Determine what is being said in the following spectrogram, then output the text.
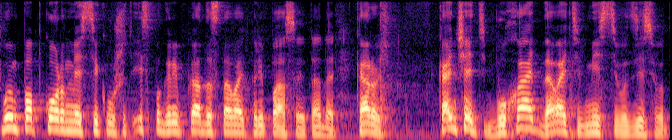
будем попкорн вместе кушать, из погребка доставать припасы и так далее. Короче, кончайте бухать, давайте вместе вот здесь вот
